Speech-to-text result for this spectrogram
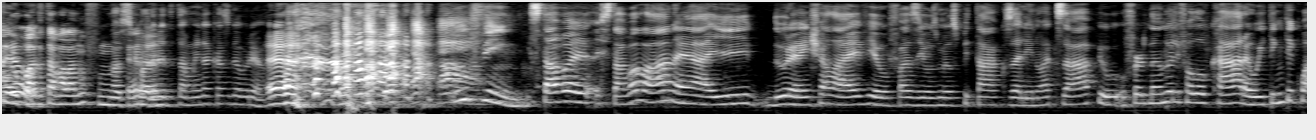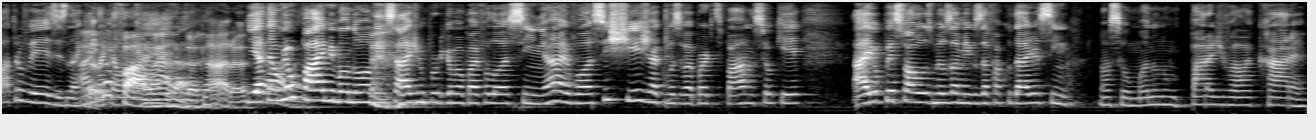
Tá, é o quadro tava lá no fundo. Nossa, o quadro é do tamanho da casa do Gabriel. É. Enfim, estava, estava lá, né? Aí, durante a live, eu fazia os meus pitacos ali no WhatsApp. O, o Fernando, ele falou, cara, 84 vezes naquela, Ainda naquela fala, live. cara. ainda. Cara. E até o meu pai me mandou uma mensagem porque o meu pai falou assim: Ah, eu vou assistir já que você vai participar, não sei o quê. Aí o pessoal, os meus amigos da faculdade, assim, nossa, o mano não para de falar, cara.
